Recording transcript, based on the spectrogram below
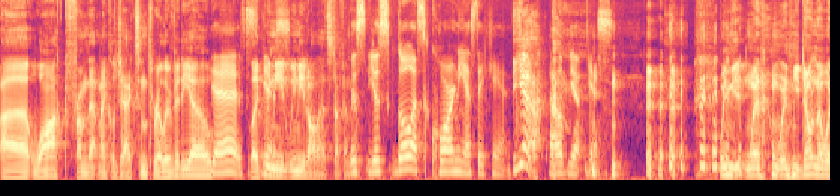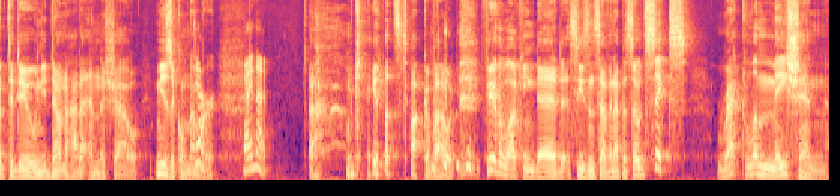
uh, walk from that Michael Jackson Thriller video. Yes, like we need we need all that stuff in there. Just just go as corny as they can. Yeah, That'll be a, yes. When you when when you don't know what to do, when you don't know how to end the show, musical Yeah. number. Why not? Okay, let's talk about Fear the Walking Dead season 7 episode 6, Reclamation.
